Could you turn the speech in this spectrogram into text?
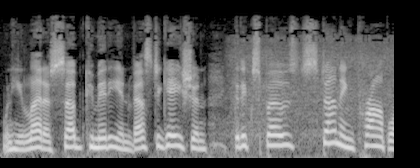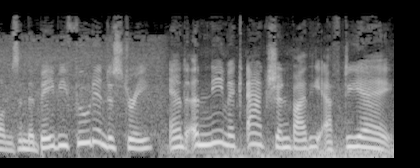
when he led a subcommittee investigation that exposed stunning problems in the baby food industry and anemic action by the FDA.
